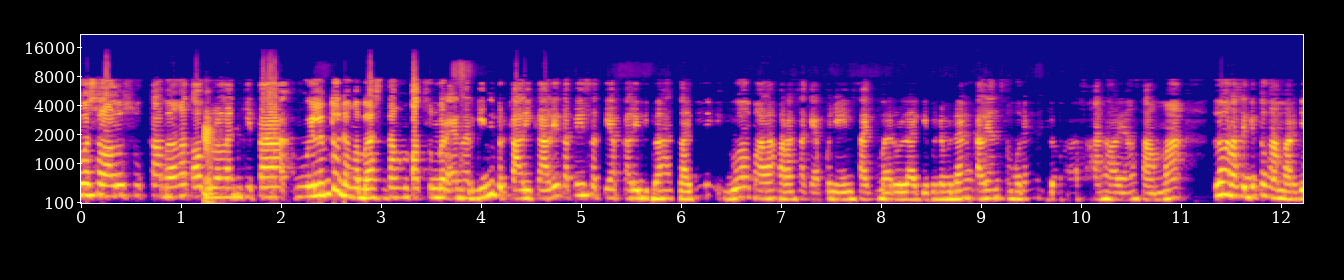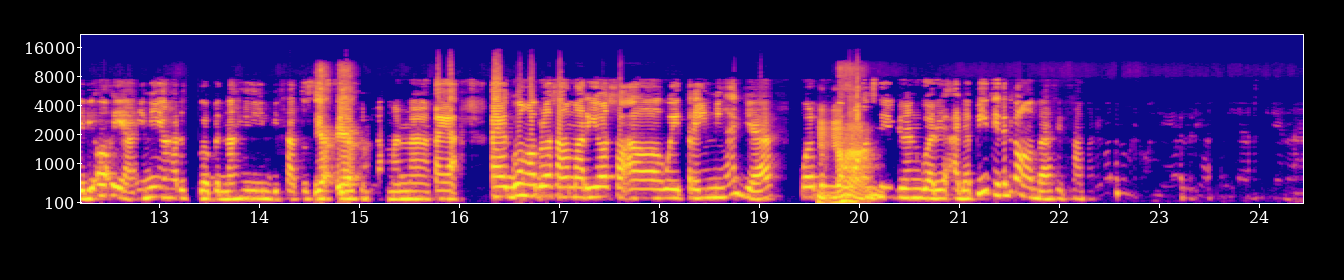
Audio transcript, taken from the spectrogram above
gue selalu suka banget obrolan kita. William tuh udah ngebahas tentang empat sumber energi ini berkali-kali, tapi setiap kali dibahas lagi, gue malah merasa kayak punya insight baru lagi. Mudah-mudahan kalian semuanya juga merasakan hal yang sama. Lo ngerasa gitu nggak Mar? Jadi oh iya ini yang harus gue benahi di satu sisi Ya, ya. sebelah mana. Kayak kayak gue ngobrol sama Mario soal weight training aja. Walaupun gue bukan sendiri dan gue ada, PT, tapi kalau ngebahas itu sama Mario, oh iya. Nah,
